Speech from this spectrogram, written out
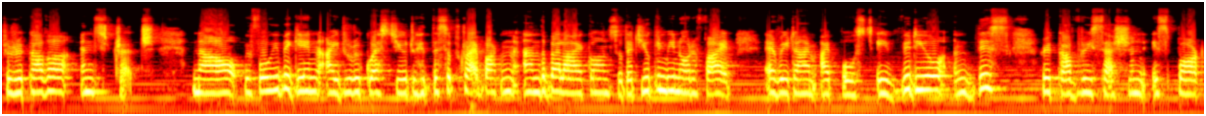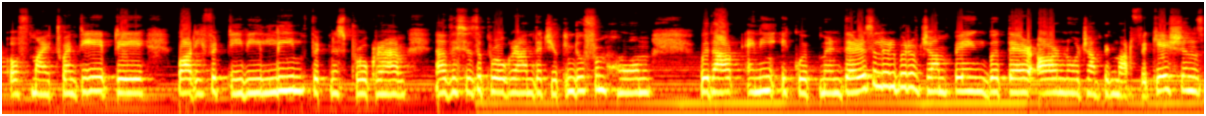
to recover and stretch. Now, before we begin, I do request you to hit the subscribe button and the bell icon so that you can be notified every time I post a video. And this recovery session is part of my 28 day Body Fit TV lean fitness program. Now, this is a program that you can do from home without any equipment. There is a little bit of jumping, but there are no jumping modifications.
